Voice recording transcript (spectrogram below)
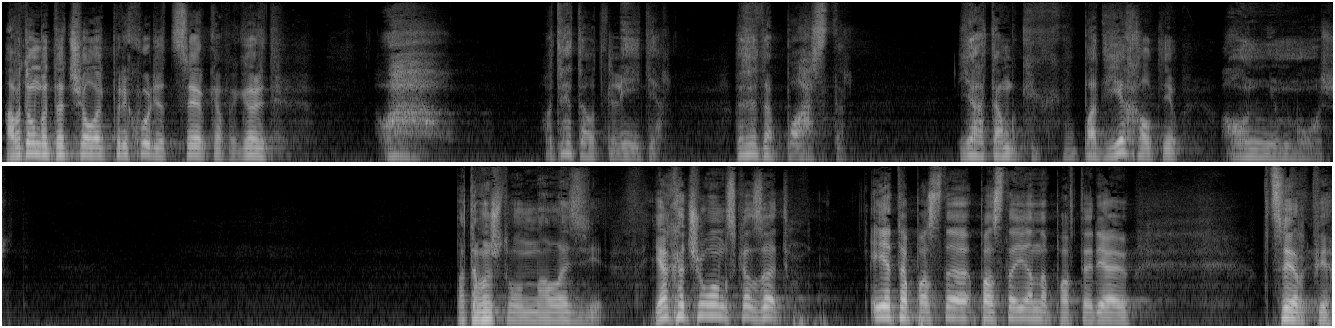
А потом этот человек приходит в церковь и говорит, вау, вот это вот лидер, вот это пастор. Я там подъехал к нему, а он не может. Потому что он на лозе. Я хочу вам сказать, и это постоянно повторяю в церкви.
